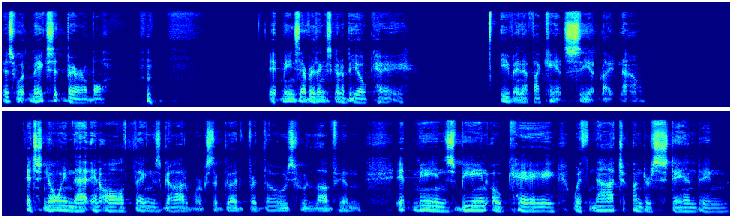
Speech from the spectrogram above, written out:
is what makes it bearable. it means everything's going to be okay, even if I can't see it right now. It's knowing that in all things God works the good for those who love him. It means being okay with not understanding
